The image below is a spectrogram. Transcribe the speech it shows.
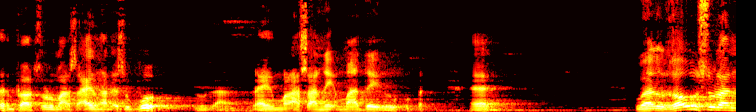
Basul masail nganti subuh. Saya merasa nikmat itu. Eh? Wal ghausulan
